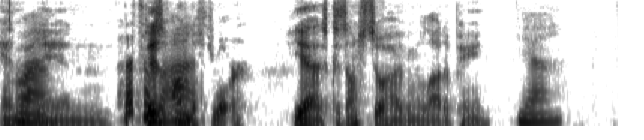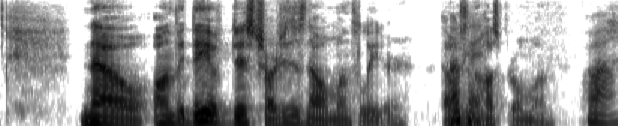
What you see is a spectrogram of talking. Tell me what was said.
And Wow. then That's this on the floor. Yeah, because I'm still having a lot of pain. Yeah. Now, on the day of discharge, this is now a month later. I was in the hospital a month. Wow.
